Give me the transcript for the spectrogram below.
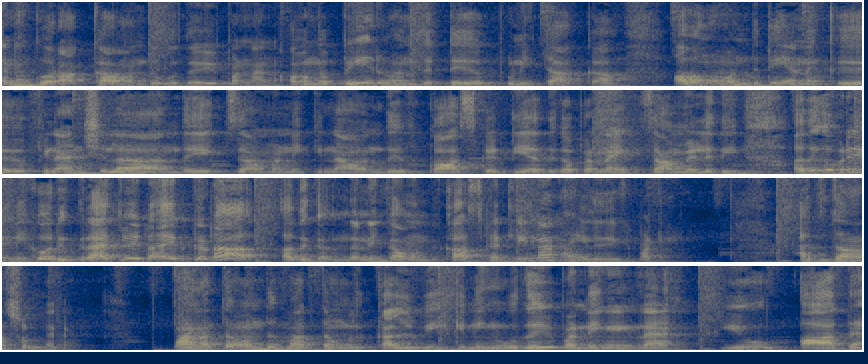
எனக்கு ஒரு அக்கா வந்து உதவி பண்ணாங்க. அவங்க பேர் வந்துட்டு புனிதா அக்கா. அவங்க வந்துட்டு எனக்கு ஃபினான்ஷியலாக அந்த எக்ஸாம் அன்னைக்கு நான் வந்து காசு கட்டி அதுக்கப்புறம் நான் எக்ஸாம் எழுதி அதுக்கப்புறம் இன்றைக்கி ஒரு கிராஜுவேட் ஆயிருக்கடா அதுக்கு அந்த அன்றைக்கி அவங்க காசு கட்டலினா நான் எழுதிக்க மாட்டேன். அதுதான் சொல்லுறேன் பணத்தை வந்து மற்றவங்களுக்கு கல்விக்கு நீங்கள் உதவி பண்ணீங்கன்னா யூ ஆர் த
